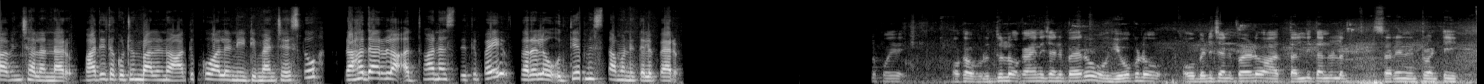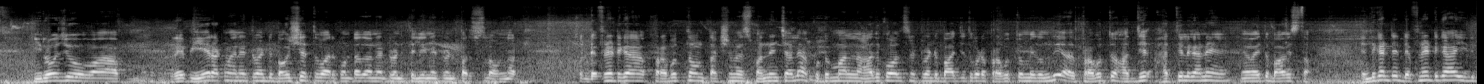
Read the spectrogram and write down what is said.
భావించాలన్నారు. బాధిత కుటుంబాలను ఆదుకోవాలని డిమాండ్ చేస్తూ రహదారుల అధ్వాన స్థితిపై త్వరలో ఉద్యమిస్తామని తెలిపారు. ఒక వృద్ధులు ఒక ఆయన చనిపోయారు ఓ యువకుడు ఓ బిడ్డ చనిపోయాడు. ఆ తల్లిదండ్రులకు సరైనటువంటి ఈరోజు రేపు ఏ రకమైనటువంటి భవిష్యత్తు వారికి ఉంటుందో అన్నటువంటి తెలియనటువంటి పరిస్థితిలో ఉన్నారు. సో డెఫినెట్గా ప్రభుత్వం తక్షణమే స్పందించాలి. ఆ కుటుంబాలను ఆదుకోవాల్సినటువంటి బాధ్యత కూడా ప్రభుత్వం మీద ఉంది. అది ప్రభుత్వ హత్య హత్యలుగానే మేమైతే భావిస్తాం. ఎందుకంటే డెఫినెట్గా ఇది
